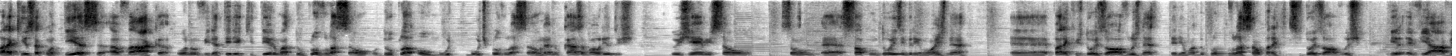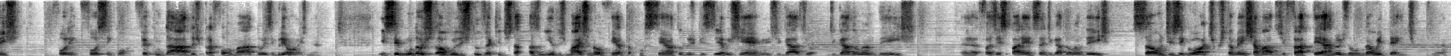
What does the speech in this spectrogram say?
Para que isso aconteça, a vaca ou novilha teria que ter uma dupla ovulação, dupla ou múltipla ovulação, né? No caso, a maioria dos, dos gêmeos são, são é, só com dois embriões, né? É, para que os dois óvulos, né? Teria uma dupla ovulação para que esses dois óvulos vi é, viáveis forem, fossem fecundados para formar dois embriões, né? E segundo alguns estudos aqui dos Estados Unidos, mais de 90% dos bezerros gêmeos de gado, de gado holandês é, fazer esse parênteses, né, de gado holandês, são dizigóticos, também chamados de fraternos ou não idênticos. Né?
